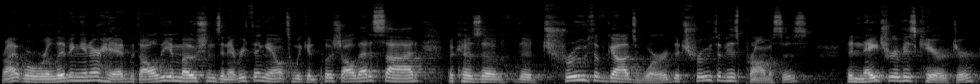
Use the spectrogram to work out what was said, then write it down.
right? Where we're living in our head with all the emotions and everything else, we can push all that aside because of the truth of God's word, the truth of his promises, the nature of his character.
